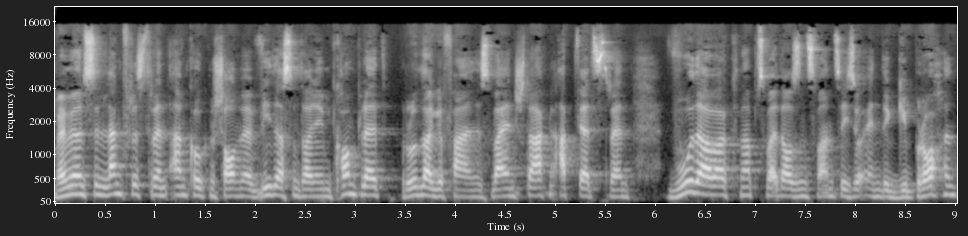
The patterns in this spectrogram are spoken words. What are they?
Wenn wir uns den Langfristtrend angucken, schauen wir, wie das Unternehmen komplett runtergefallen ist, war ein starken Abwärtstrend wurde aber knapp 2020 so Ende gebrochen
